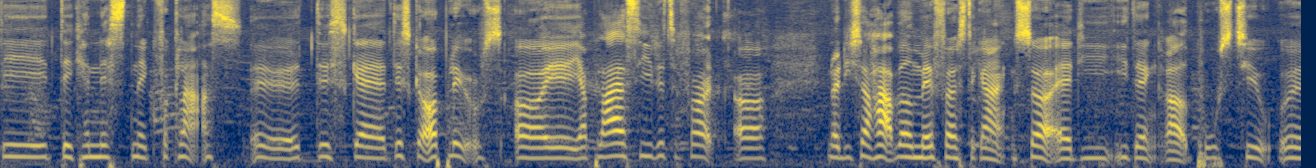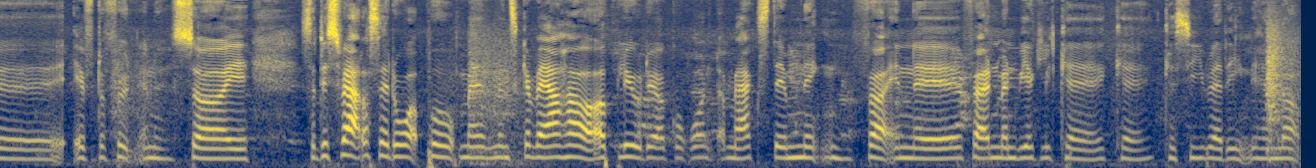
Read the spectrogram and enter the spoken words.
det, det kan næsten ikke forklares. Øh, det, skal, det skal opleves, og øh, jeg plejer at sige det til folk, og når de så har været med første gang, så er de i den grad positiv øh, efterfølgende. Så, øh, så det er svært at sætte ord på, men man skal være her og opleve det og gå rundt og mærke stemningen, før, en, øh, før man virkelig kan, kan, kan sige, hvad det egentlig handler om.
